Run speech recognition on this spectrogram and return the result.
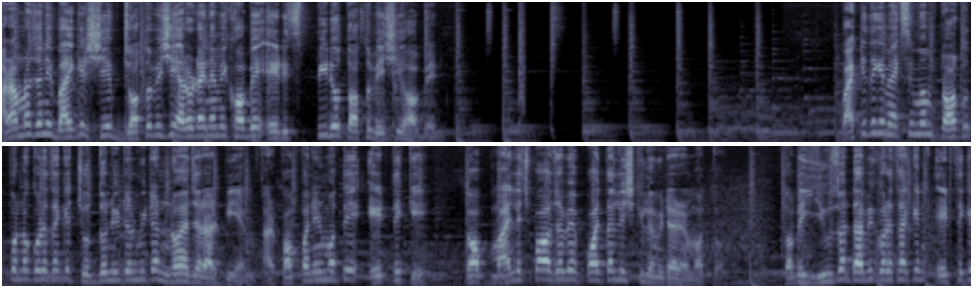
আর আমরা জানি বাইকের শেপ যত বেশি অ্যারোডাইনামিক হবে, এর স্পিডও তত বেশি হবে। বাইকটি থেকে ম্যাক্সিমাম টর্ক উৎপন্ন করে থাকে চোদ্দ নিউটন মিটার নয় হাজার আরপিএম, আর কোম্পানির মতে এর থেকে টপ মাইলেজ পাওয়া যাবে পঁয়তাল্লিশ কিলোমিটারের মতো। তবে ইউজার দাবি করে থাকেন এর থেকে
